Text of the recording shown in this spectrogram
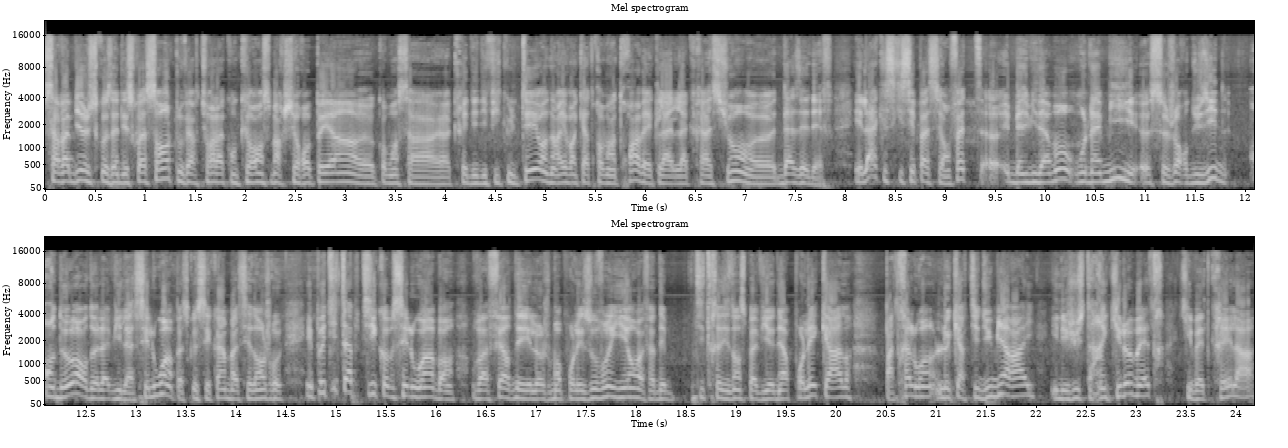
Ça va bien jusqu'aux années 60. L'ouverture à la concurrence marché européen euh, commence à créer des difficultés. On arrive en 83 avec la, création euh, d'AZF. Et là, qu'est-ce qui s'est passé? En fait, euh, bien évidemment, on a mis ce genre d'usine en dehors de la ville, assez loin, parce que c'est quand même assez dangereux. Et petit à petit, comme c'est loin, ben, on va faire des logements pour les ouvriers, on va faire des petites résidences pavillonnaires pour les cadres. Pas très loin, le quartier du Mirail, il est juste à un kilomètre qui va être créé là.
